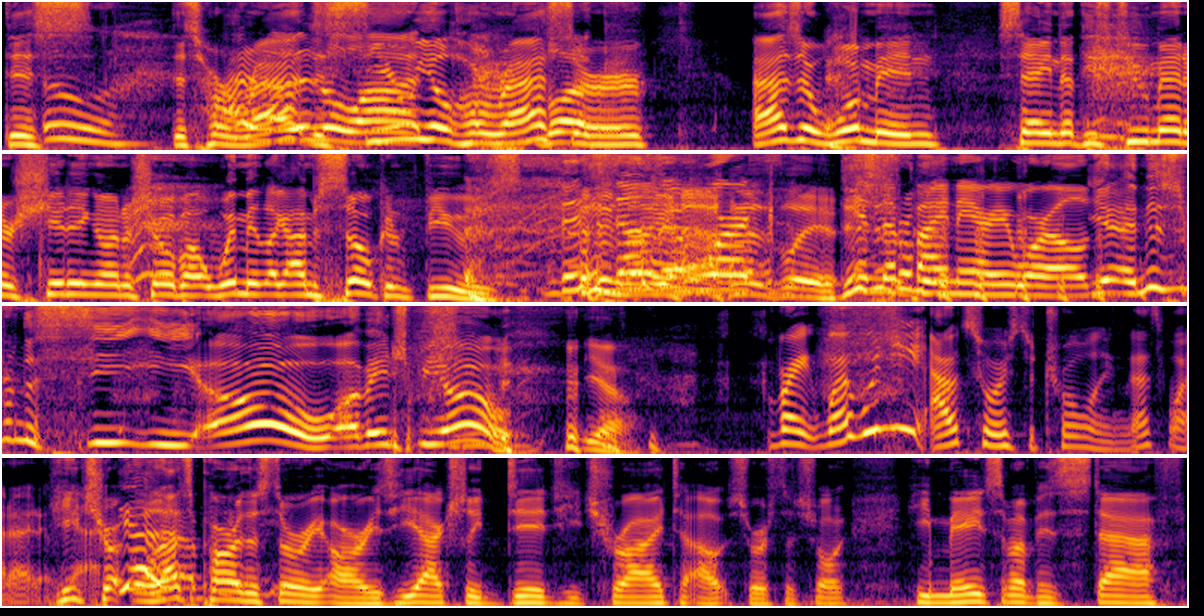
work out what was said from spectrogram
this Ooh. this harass there's the lot. serial harasser as a woman. Saying that these two men are shitting on a show about women, like I'm so confused. This doesn't work Honestly. This in is the from the- binary world. Yeah, and this is from the CEO of HBO. yeah, Right. Why wouldn't he outsource the trolling? That's what I don't he. get. Tri- Yeah, well, that's part of the story. Ari is he actually did. He tried to outsource the trolling. He made some of his staff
